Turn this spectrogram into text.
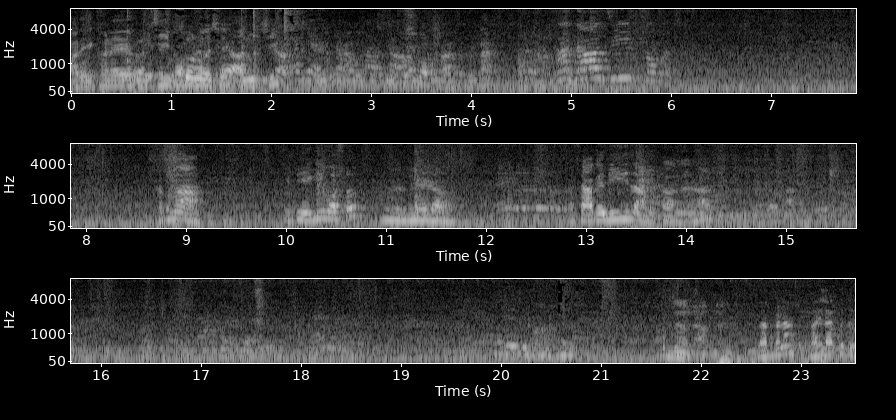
আর এখানে চিপসও রয়েছে আলু চিপস। ঠাকুমা একটু এগিয়ে বসো। নিয়ে যাও আচ্ছা আগে দিয়ে দিলাম তাহলে হ্যাঁ লাগবে না ভাই লাগবে তো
